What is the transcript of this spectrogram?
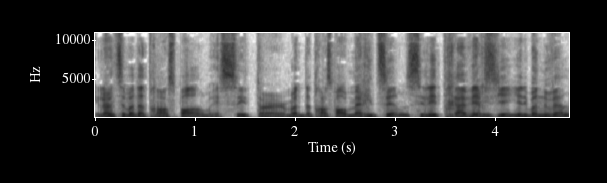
Et l'un de ces modes de transport, mais ben, c'est un mode de transport maritime. C'est les traversiers. Il y a des bonnes nouvelles?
